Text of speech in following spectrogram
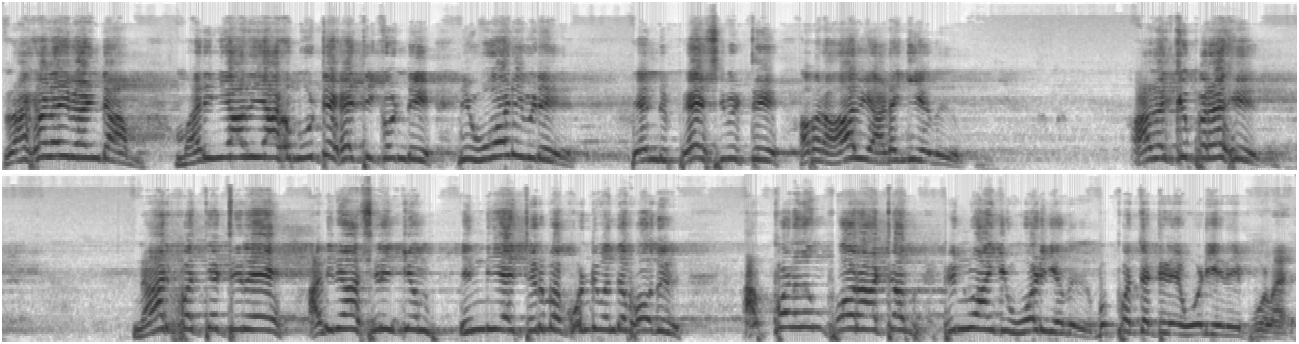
ரகளை வேண்டாம் மரியாதையாக மூட்டை கட்டிக் கொண்டு நீ ஓடிவிடு. என்று பேசிவிட்டு அவர் ஆவி அடங்கியது. அதற்கு பிறகு நாற்பத்தெட்டிலே அவினாசிரிக்கும் இந்தியை திரும்ப கொண்டு வந்த போது அப்பொழுதும் போராட்டம் பின்வாங்கி ஓடியது. முப்பத்தெட்டிலே ஓடியதை போல.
